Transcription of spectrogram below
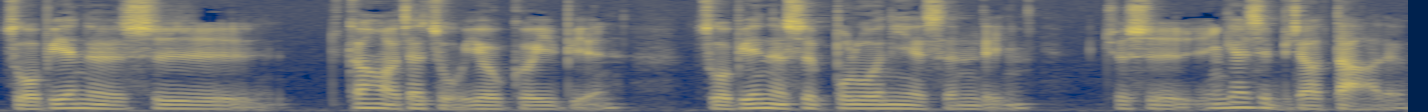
左边的是刚好在左右各一边，左边的是波洛涅森林，就是应该是比较大的。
